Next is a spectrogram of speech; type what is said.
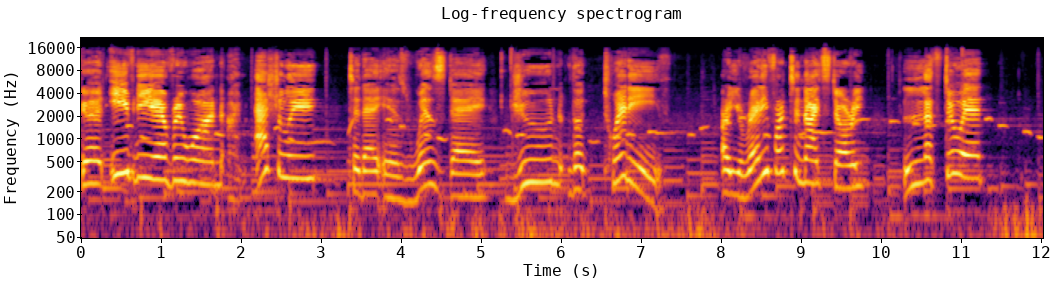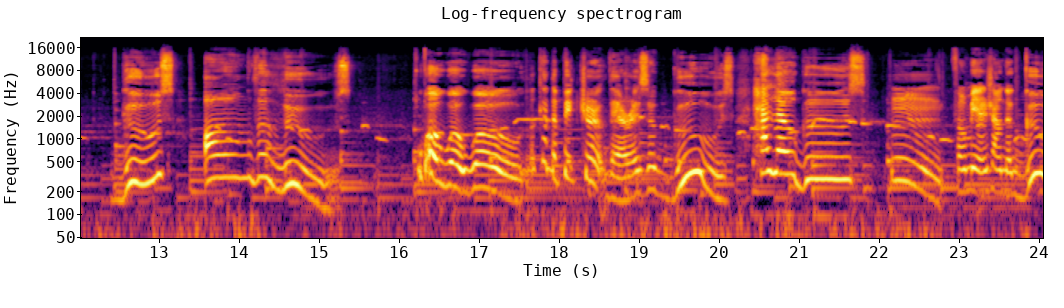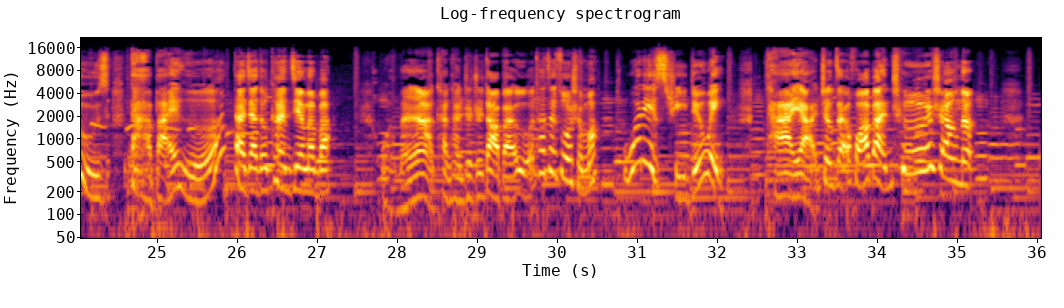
Good evening, everyone. I'm Ashley. Today is Wednesday, June the 20th. Are you ready for tonight's story? Let's do it. Goose on the loose. Whoa, whoa, whoa. Look at the picture. There is a goose. Hello, goose. 嗯，封面上的 goose 大白鹅，大家都看见了吧？我们啊，看看这只大白鹅，它在做什么？What is she doing？它呀，正在滑板车上呢。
